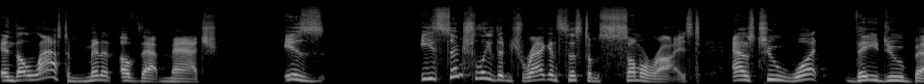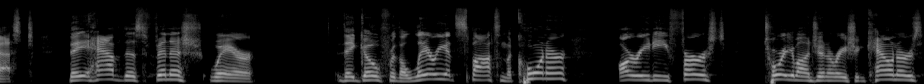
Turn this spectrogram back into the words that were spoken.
and the last minute of that match is essentially the Dragon system summarized as to what they do best. They have this finish where they go for the lariat spots in the corner, RED first, Toryumon generation counters.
